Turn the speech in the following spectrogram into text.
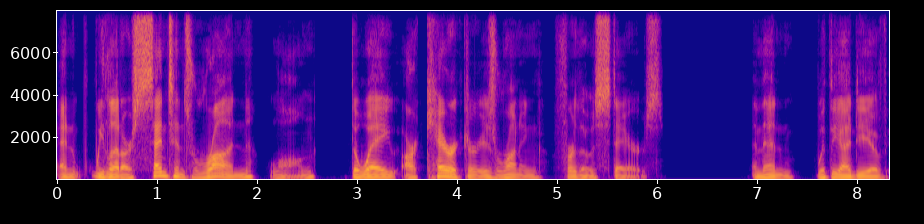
And we let our sentence run long the way our character is running for those stairs. And then with the idea of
